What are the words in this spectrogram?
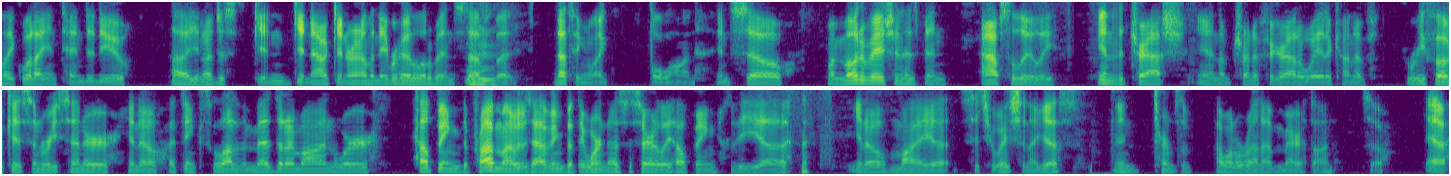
like what I intend to do uh, you know, just getting getting out, getting around the neighborhood a little bit and stuff, mm-hmm. but nothing like full on. And so my motivation has been absolutely in the trash, and I'm trying to figure out a way to kind of refocus and recenter. You know, I think a lot of the meds that I'm on were helping the problem I was having, but they weren't necessarily helping the, uh, you know, my uh, situation. I guess in terms of I want to run a marathon. So yeah,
